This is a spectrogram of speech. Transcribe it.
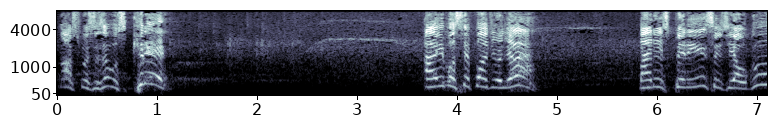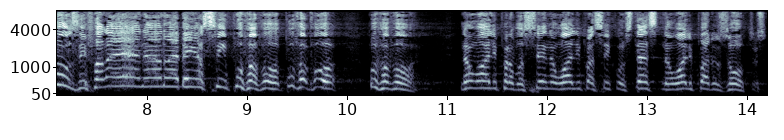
Nós precisamos crer. Aí você pode olhar para experiências de alguns e falar: é, não, não é bem assim. Por favor, por favor, por favor. Não olhe para você, não olhe para as circunstâncias, não olhe para os outros.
